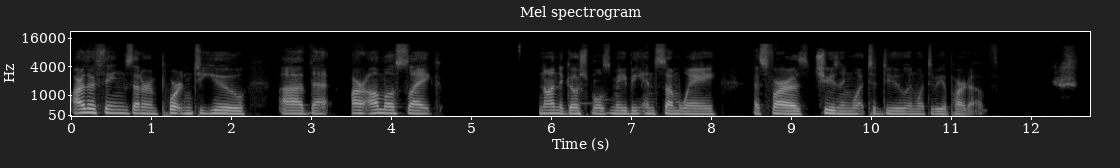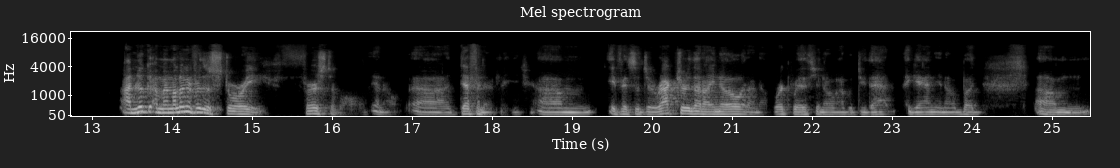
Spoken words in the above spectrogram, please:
Are there things that are important to you uh, that are almost like non-negotiables maybe in some way as far as choosing what to do and what to be a part of i'm looking i'm looking for the story first of all you know uh, definitely. Um, if it's a director that I know and I worked with, you know, I would do that again, you know, but um,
